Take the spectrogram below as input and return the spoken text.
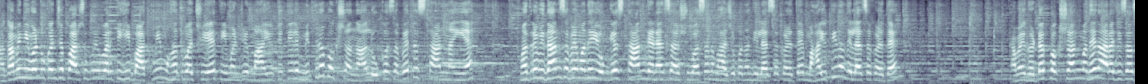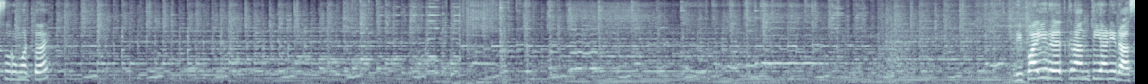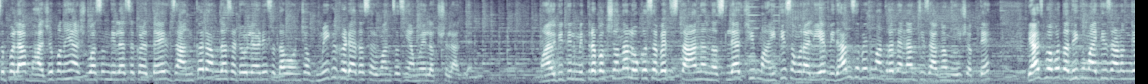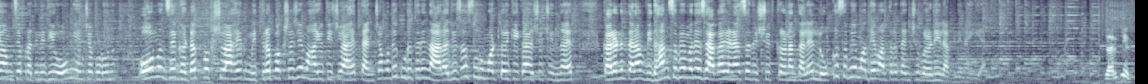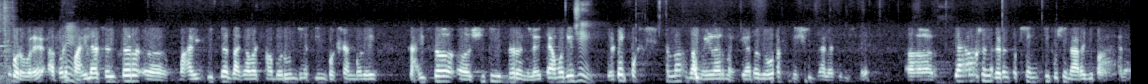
आगामी निवडणुकांच्या पार्श्वभूमीवरती ही बातमी महत्वाची आहे. ती म्हणजे महायुतीतील मित्र पक्षांना लोकसभेत स्थान नाही आहे मात्र विधानसभेमध्ये योग्य स्थान देण्याचं आश्वासन भाजपनं दिल्याचं कळतंय महायुतीनं दिल्याचं कळतंय. त्यामुळे घटक पक्षांमध्ये नाराजीचा सूर उमटतोय. रिपाई रयत क्रांती आणि रासपला भाजपनं हे आश्वासन दिल्याचं कळतंय. जानकर रामदास आठवले आणि सदाभाऊंच्या भूमिकेकडे आता सर्वांचंच यामुळे लक्ष लागलंय. महायुतीतील मित्रपक्षांना लोकसभेत स्थान नसल्याची माहिती समोर आली आहे विधानसभेत मात्र त्यांना ती जागा मिळू शकते. याचबाबत अधिक माहिती जाणून घ्या आमचे प्रतिनिधी ओम यांच्याकडून. ओम जे घटक पक्ष आहेत मित्रपक्ष जे महायुतीचे आहेत त्यांच्यामध्ये कुठेतरी नाराजीचा सूर उमटतोय की काय अशी चिन्ह आहेत? कारण त्यांना विधानसभेमध्ये जागा देण्याचं निश्चित करण्यात आलंय. लोकसभेमध्ये मात्र त्यांची वर्णी लागली नाही आहे गार्गी अगदी बरोबर आहे. आपण पाहिलं असेल तर महायुतीतल्या जागावाटपावरून ज्या तीन पक्षांमध्ये काहीच शीतयुद्ध रंगलंय त्यामध्ये. घटक पक्षांना मिळणार नाही. हे आता जवळपास निश्चित झाल्याचं दिसतंय. त्या अनुषंगाने घटक पक्षांची कशी नाराजी पाहायला.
